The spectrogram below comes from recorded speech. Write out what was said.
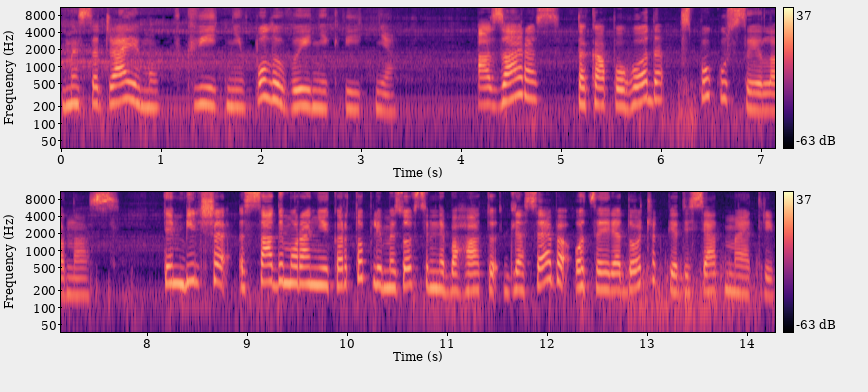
ми саджаємо в квітні, в половині квітня. А зараз така погода спокусила нас. Тим більше садимо ранньої картоплі ми зовсім небагато. Для себе оцей рядочок 50 метрів.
